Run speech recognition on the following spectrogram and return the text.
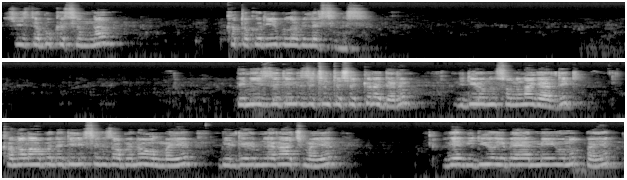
Siz de bu kısımdan kategoriyi bulabilirsiniz. Beni izlediğiniz için teşekkür ederim. Videonun sonuna geldik. Kanala abone değilseniz abone olmayı, bildirimleri açmayı ve videoyu beğenmeyi unutmayın.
